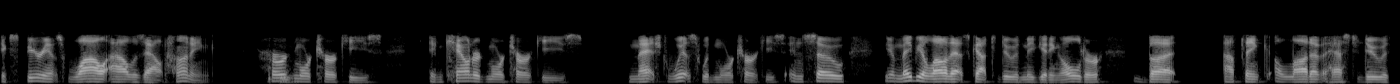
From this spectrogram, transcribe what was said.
experience while I was out hunting, heard hmm. more turkeys, encountered more turkeys, matched wits with more turkeys. And so, you know, maybe a lot of that's got to do with me getting older, but I think a lot of it has to do with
